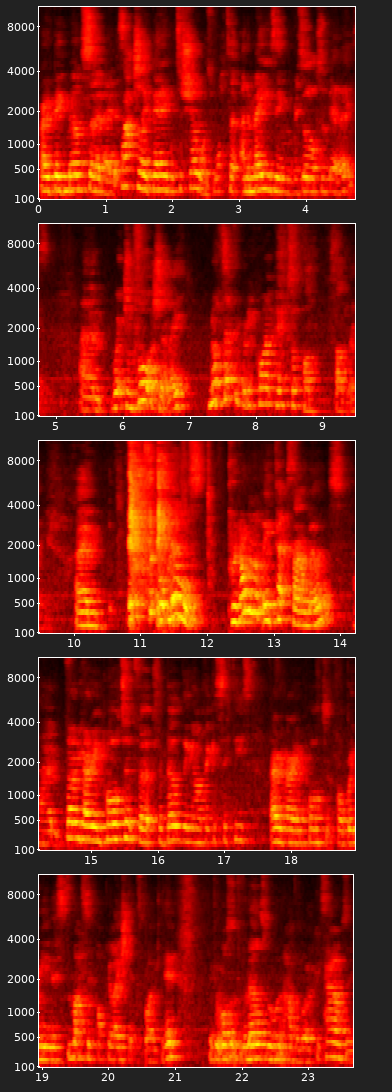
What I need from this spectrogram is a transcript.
very big mill survey that's actually been able to show us what a, an amazing resource a mill is, um, which unfortunately not everybody quite picks up on, sadly. Um, but mills, predominantly textile mills, um, very, very important for, for building our bigger cities, very, very important for bringing this massive population explosion in. If it wasn't for the mills, we wouldn't have the workers' housing.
